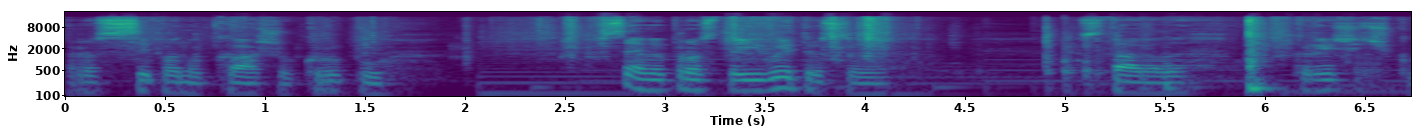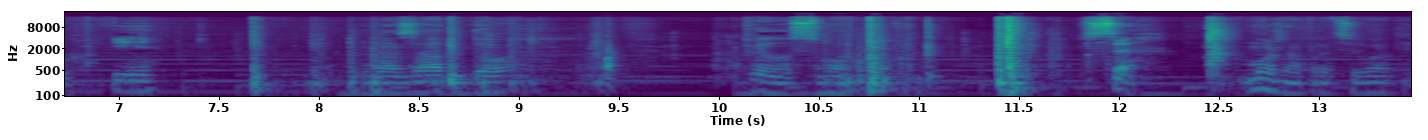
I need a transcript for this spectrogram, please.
розсипану кашу, крупу. Все, ви просто її витрусили, вставили кришечку і назад до пилосмоку. Все, можна працювати.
